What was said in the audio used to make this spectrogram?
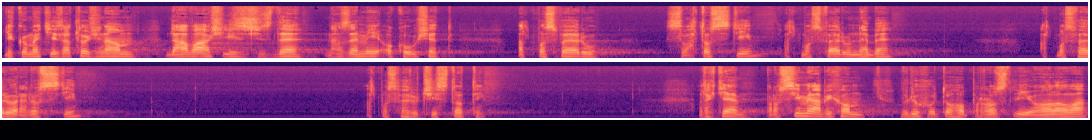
Děkujeme ti za to, že nám dáváš již zde na zemi okoušet atmosféru svatosti, atmosféru nebe, atmosféru radosti, atmosféru čistoty. A tak tě prosíme, abychom v duchu toho proroctví Johalova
